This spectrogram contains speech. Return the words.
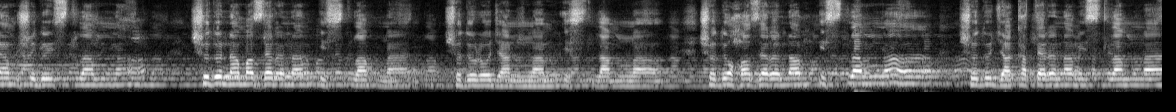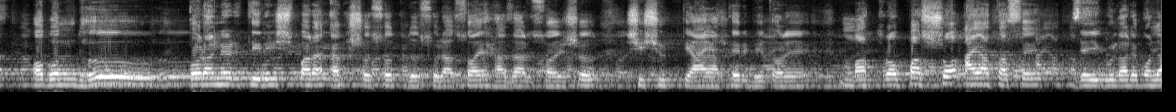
নাম শুধু ইসলাম না। শুধু নামাজের নাম ইসলাম না, শুধু রোজার নাম ইসলাম না, শুধু হজের নাম ইসলাম না, শুধু জাকাতের নাম ইসলাম না। অবন্ধু কোরআনের তিরিশ পারা একশো চোদ্দ সুরা ছয় হাজার ছয়শো ছেষট্টি আয়াতের ভিতরে মাত্র পাঁচশো আয়াত আছে, যেইগুলারে বলে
